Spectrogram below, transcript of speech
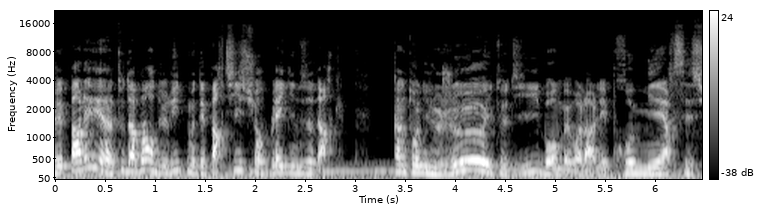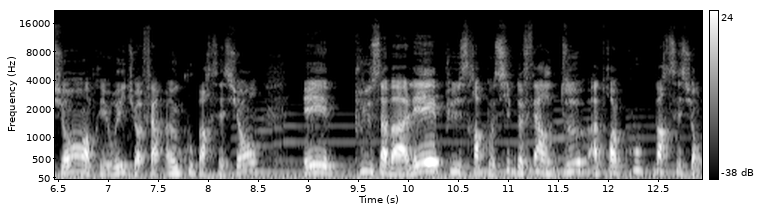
je vais parler euh, tout d'abord du rythme des parties sur Blade in the Dark. Quand on lit le jeu, il te dit, bon ben voilà, les premières sessions, a priori tu vas faire un coup par session, et plus ça va aller, plus il sera possible de faire deux à trois coups par session.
